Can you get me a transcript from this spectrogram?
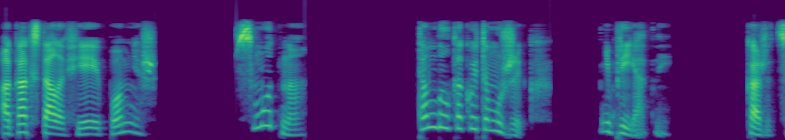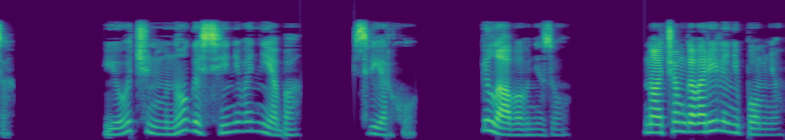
А как стала феей, помнишь? Смутно. Там был какой-то мужик. Неприятный. Кажется. И очень много синего неба. Сверху. И лава внизу. Но о чем говорили, не помню.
